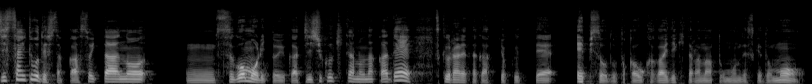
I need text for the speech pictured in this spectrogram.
実際どうでしたか？そういったあの、うん、巣ごもりというか、自粛期間の中で作られた楽曲って、エピソードとかお伺いできたらなと思うんですけども。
